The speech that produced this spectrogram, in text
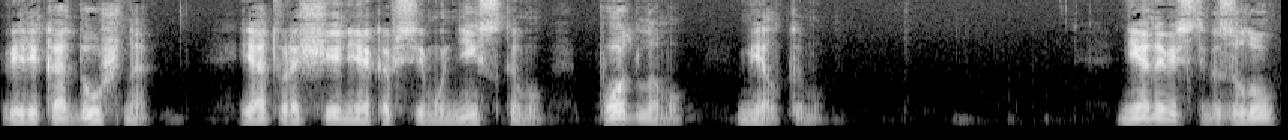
великодушно и отвращение ко всему низкому, подлому, мелкому. Ненависть к злу,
